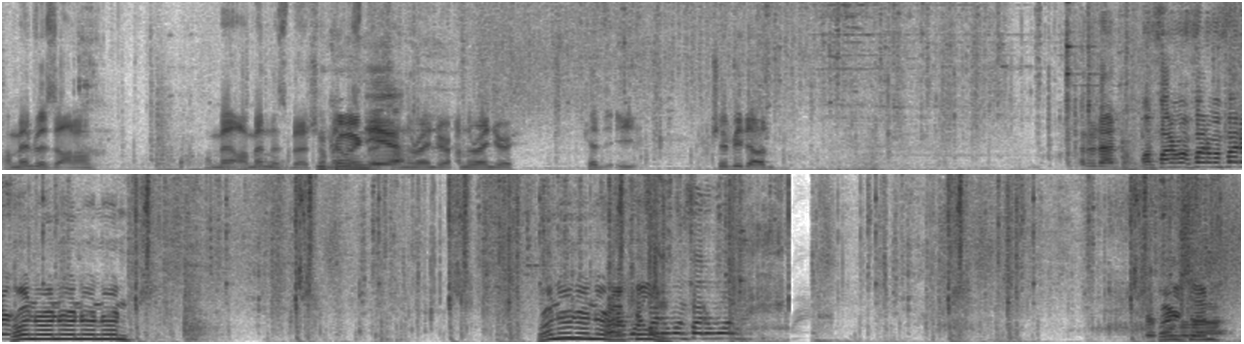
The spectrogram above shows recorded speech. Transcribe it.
I'm in Viz on. I'm in, I'm in this bitch. I'm I'm, in coming. this bitch Yeah. on the ranger. On the ranger. Kid, he, should be dead. Dead, dead. One fighter, one fighter, one fighter. Run, run, run, run, run. Run, run, run, run. Fighter, I'll one kill fighter, him. one fighter, one. Fire son. rat.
